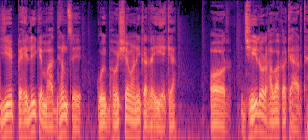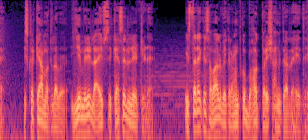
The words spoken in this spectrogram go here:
ये पहली के माध्यम से कोई भविष्यवाणी कर रही है क्या? और झील और हवा का क्या अर्थ है? इसका क्या मतलब है? ये मेरी लाइफ से कैसे रिलेटेड है? इस तरह के सवाल विक्रांत को बहुत परेशान कर रहे थे।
